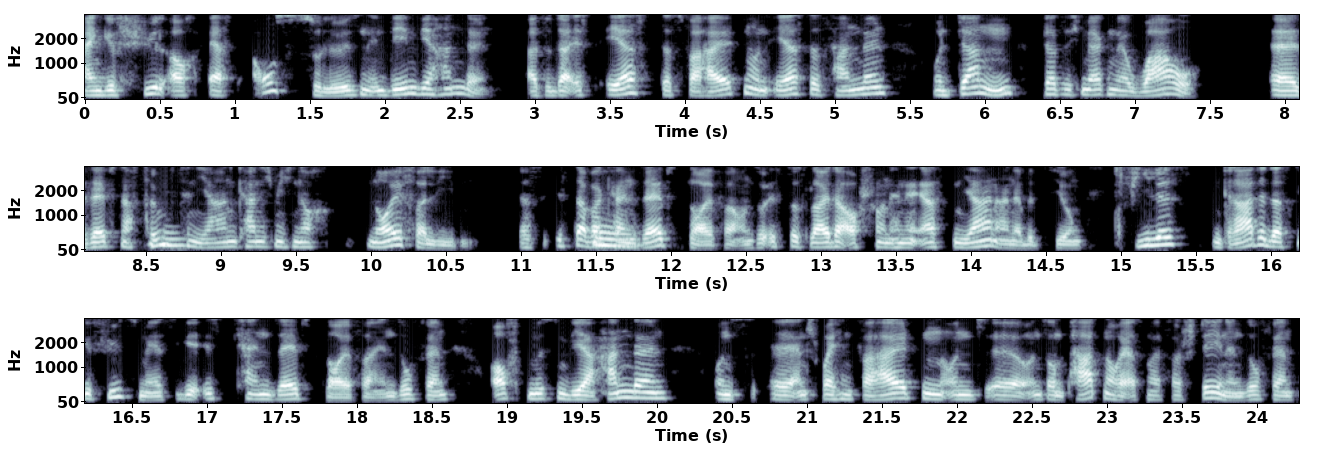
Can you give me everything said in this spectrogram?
ein Gefühl auch erst auszulösen, indem wir handeln. Also da ist erst das Verhalten und erst das Handeln und dann plötzlich merken wir, wow, äh, selbst nach 15 mhm. Jahren kann ich mich noch neu verlieben. Das ist aber mhm. kein Selbstläufer und so ist das leider auch schon in den ersten Jahren einer Beziehung. Vieles, gerade das Gefühlsmäßige, ist kein Selbstläufer. Insofern oft müssen wir handeln, uns äh, entsprechend verhalten und äh, unseren Partner auch erstmal verstehen. Insofern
